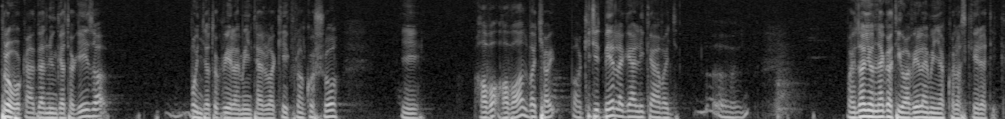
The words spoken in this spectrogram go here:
Provokált bennünket a Géza. Mondjatok véleményt erről a kékfrankosról. Ha, ha van, vagy ha ha kicsit mérlegelni kell, vagy, vagy nagyon negatív a vélemény, akkor azt kéretik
